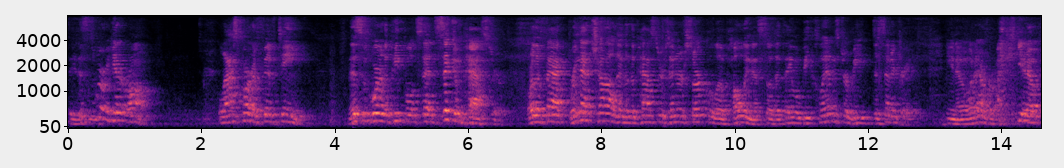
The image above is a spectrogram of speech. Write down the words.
See, this is where we get it wrong. Last part of 15. This is where the people said, sic him, pastor. Or the fact, bring that child into the pastor's inner circle of holiness so that they will be cleansed or be disintegrated. You know, whatever. you know.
